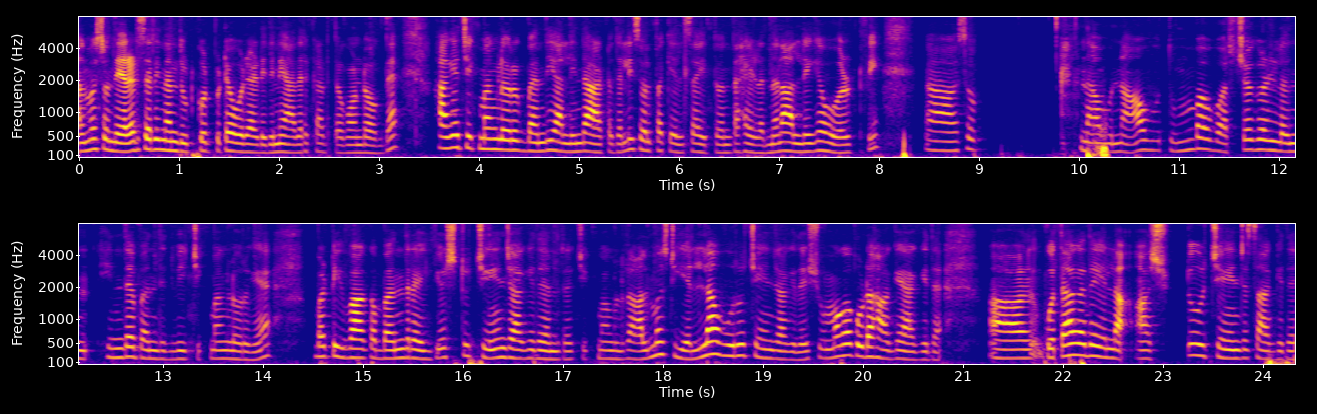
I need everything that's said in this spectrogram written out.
ಆಲ್ಮೋಸ್ಟ್ ಒಂದು ಎರಡು ಸರಿ ನಾನು ದುಡ್ಡು ಕೊಟ್ಬಿಟ್ಟೆ ಓಡಾಡಿದ್ದೀನಿ ಆಧಾರ್ ಕಾರ್ಡ್ ತೊಗೊಂಡೋಗ್ದೆ. ಹಾಗೆ ಚಿಕ್ಕಮಂಗ್ಳೂರಿಗೆ ಬಂದು ಅಲ್ಲಿಂದ ಆಟೋದಲ್ಲಿ ಸ್ವಲ್ಪ ಕೆಲಸ ಇತ್ತು ಅಂತ ಹೇಳಿದ್ನಲ್ಲ, ಅಲ್ಲಿಗೆ ಹೊರಟ್ವಿ. ಸೊ ನಾವು ನಾವು ತುಂಬ ವರ್ಷಗಳ ಹಿಂದೆ ಬಂದಿದ್ವಿ ಚಿಕ್ಕಮಂಗ್ಳೂರಿಗೆ. ಬಟ್ ಇವಾಗ ಬಂದರೆ ಎಷ್ಟು ಚೇಂಜ್ ಆಗಿದೆ ಅಂದರೆ ಚಿಕ್ಕಮಂಗ್ಳೂರು ಆಲ್ಮೋಸ್ಟ್ ಎಲ್ಲ ಊರು ಚೇಂಜ್ ಆಗಿದೆ. ಶಿವಮೊಗ್ಗ ಕೂಡ ಹಾಗೆ ಆಗಿದೆ. ಗೊತ್ತಾಗೋದೇ ಇಲ್ಲ ಅಷ್ಟು ಚೇಂಜಸ್ ಆಗಿದೆ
